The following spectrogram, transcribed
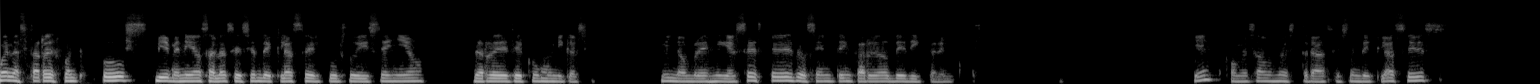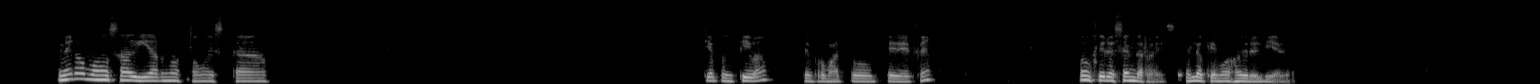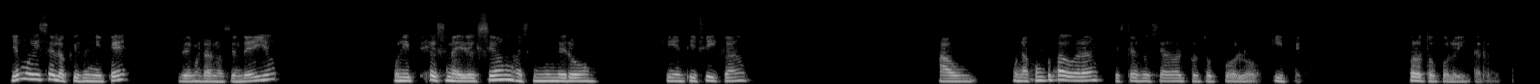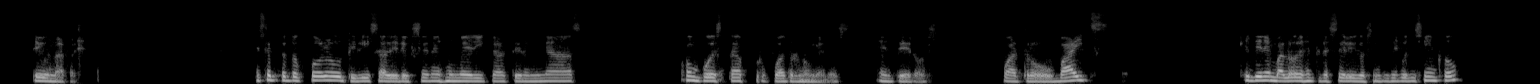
Buenas tardes con todos. Bienvenidos a la sesión de clase del curso de diseño de redes de comunicación. Mi nombre es Miguel Céspedes, docente encargado de dictar el curso. Bien, comenzamos nuestra sesión de clases. Primero vamos a guiarnos con esta diapositiva de formato PDF. Configuración de redes, es lo que vamos a ver el día de hoy. Ya hemos visto lo que es un IP, vemos la noción de ello. Un IP es una dirección, es un número que identifica a una computadora que esté asociado al protocolo IP, protocolo Internet, de una red. Este protocolo utiliza direcciones numéricas determinadas compuestas por cuatro números enteros, cuatro bytes que tienen valores entre 0 y 255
